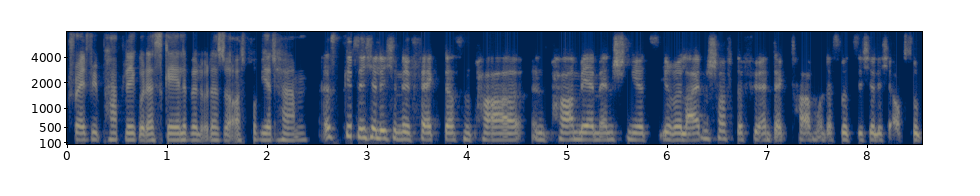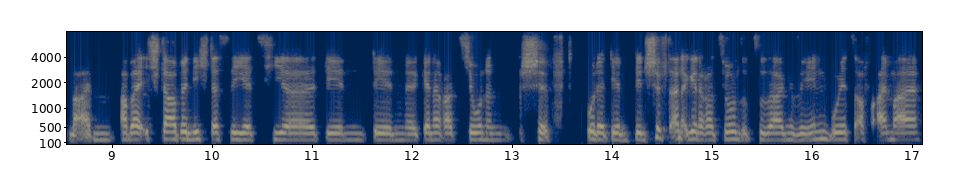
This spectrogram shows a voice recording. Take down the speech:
Trade Republic oder Scalable oder so ausprobiert haben? Es gibt sicherlich einen Effekt, dass ein paar, ein paar mehr Menschen jetzt ihre Leidenschaft dafür entdeckt haben und das wird sicherlich auch so bleiben. Aber ich glaube nicht, dass wir jetzt hier den, den Generationen-Shift oder den, den Shift einer Generation sozusagen sehen, wo jetzt auf einmal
